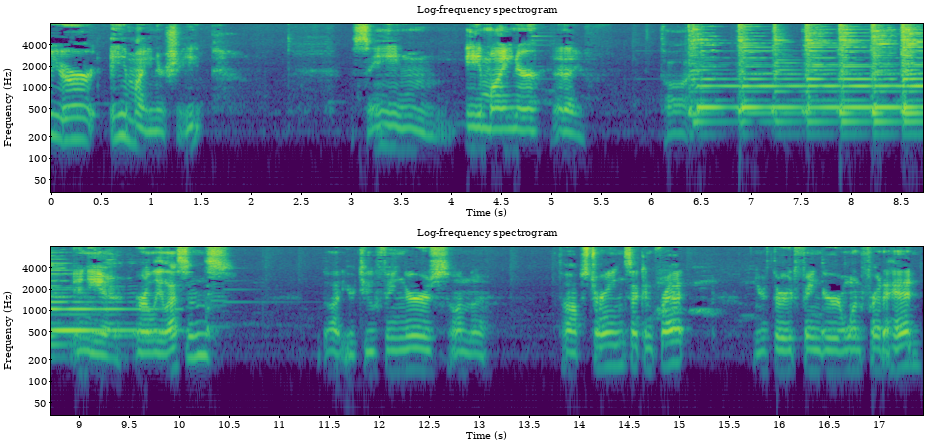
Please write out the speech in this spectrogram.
your A minor shape, same A minor that I've taught in the early lessons. Got your two fingers on the top string, second fret, your third finger one fret ahead.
